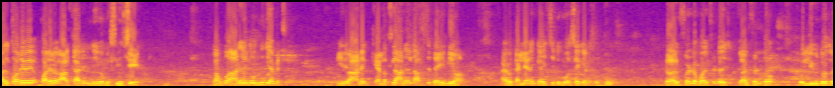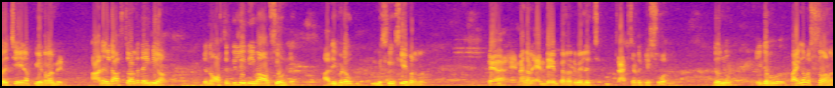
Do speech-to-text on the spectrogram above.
അത് കുറേ കുറേ ആൾക്കാരും നിയമം മിസ്യൂസ് ചെയ്യും നമുക്ക് ആണുങ്ങൾക്ക് ഒന്നും ചെയ്യാൻ പറ്റില്ല. ഈ ആണ് കേരളത്തിലെ ആണുങ്ങളുടെ അവസ്ഥ ദയനീയമാണ്. അതായത് കല്യാണം കഴിച്ച് ഡിവോഴ്സ് ഒക്കെയാണ് സ്വത്തു ഗേൾ ഫ്രണ്ടോ ബോയ് ഫ്രണ്ടോ ഗേൾ ഫ്രണ്ടോ ഒരു ലിവ് ടൂത്ത് വെച്ച് കഴിഞ്ഞാൽ പീഡനം വരും. ആണുങ്ങളുടെ അവസ്ഥ വളരെ ദയനീയമാണ്. ഇത് നോർത്ത് ഇന്ത്യയിൽ നിയമം ആവശ്യമുണ്ട്. അതിവിടെ ഇവിടെ മിസ്യൂസ് ചെയ്യപ്പെടുന്നത്. ഞങ്ങൾ എന്റെയും പേരുടെ പേരിൽ ട്രാൻസ്ജെൻഡർ കേസ് വന്നു. ഇതൊന്നും ഇത് ഭയങ്കര പ്രശ്നമാണ്.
